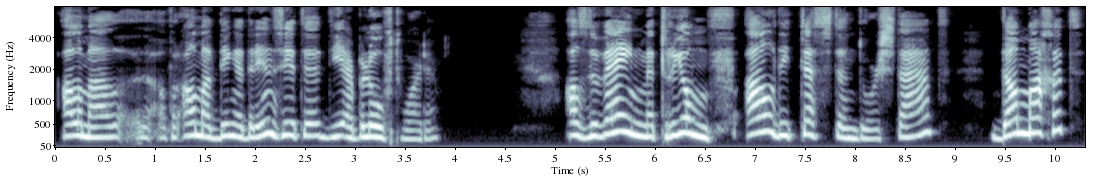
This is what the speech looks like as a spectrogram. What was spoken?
allemaal, eh, of er allemaal dingen erin zitten die er beloofd worden. Als de wijn met triomf al die testen doorstaat, dan mag het,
